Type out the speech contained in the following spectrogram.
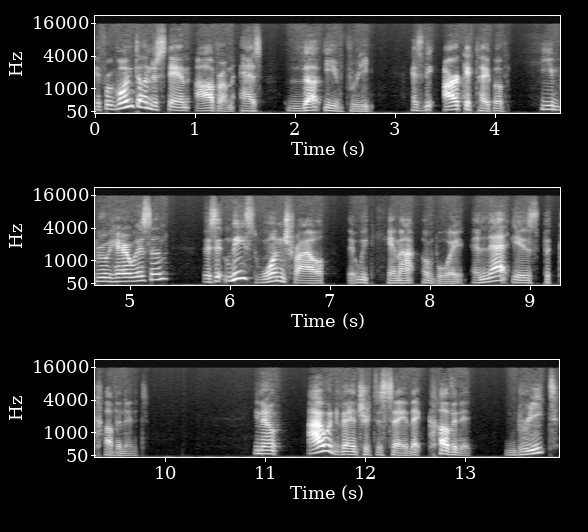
if we're going to understand Avram as the Ivri, as the archetype of Hebrew heroism, there's at least one trial that we cannot avoid, and that is the covenant. You know, I would venture to say that covenant, brit,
